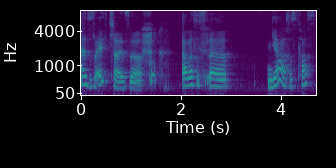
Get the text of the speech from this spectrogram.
es ist echt scheiße. Aber es ist, äh, ja, es ist krass.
